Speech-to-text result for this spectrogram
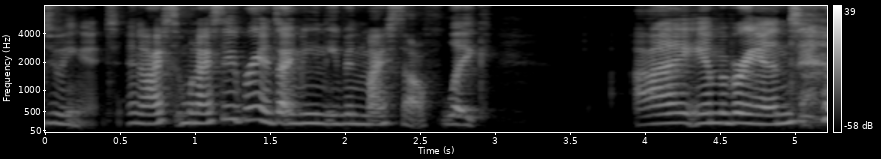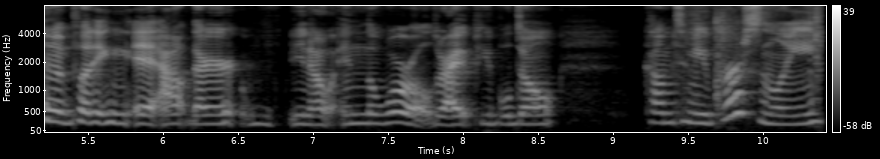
doing it. And I when I say brands, I mean even myself. Like I am a brand putting it out there, you know, in the world, right? People don't come to me personally.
